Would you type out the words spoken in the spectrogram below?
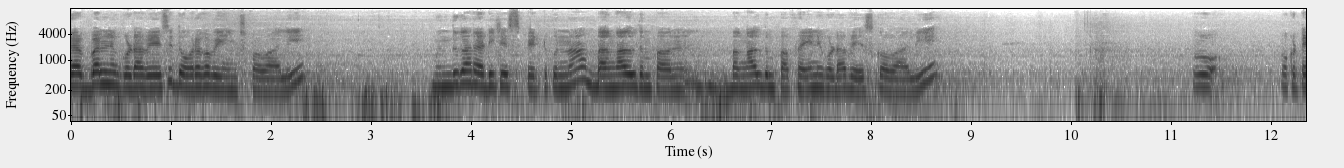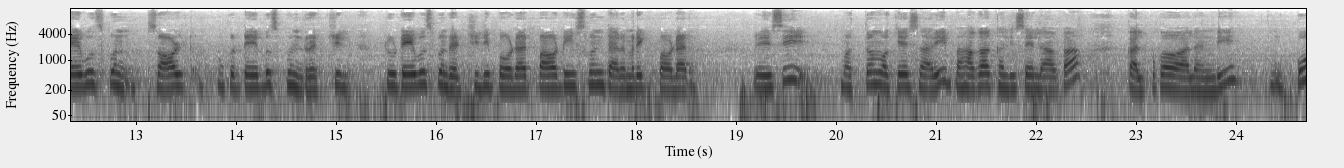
రెబ్బల్ని కూడా వేసి దోరగా వేయించుకోవాలి. ముందుగా రెడీ చేసి పెట్టుకున్న బంగాళదుంప బంగాళదుంప ఫ్రైని కూడా వేసుకోవాలి. ఒక టేబుల్ స్పూన్ సాల్ట్ ఒక tablespoon red chilli two tablespoon red chilli powder పావు టీ స్పూన్ టర్మరిక్ పౌడర్ వేసి మొత్తం ఒకేసారి బాగా కలిసేలాగా కలుపుకోవాలండి. ఉప్పు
